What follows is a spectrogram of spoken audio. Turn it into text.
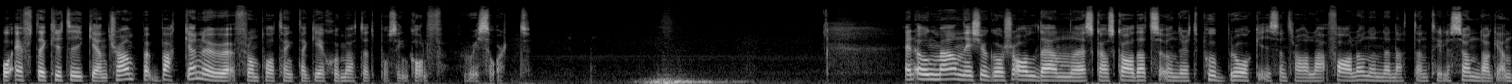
Och efter kritiken, Trump backar nu från påtänkta G7-mötet på sin golfresort. En ung man i 20-årsåldern ska ha skadats under ett pubbråk i centrala Falun under natten till söndagen.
